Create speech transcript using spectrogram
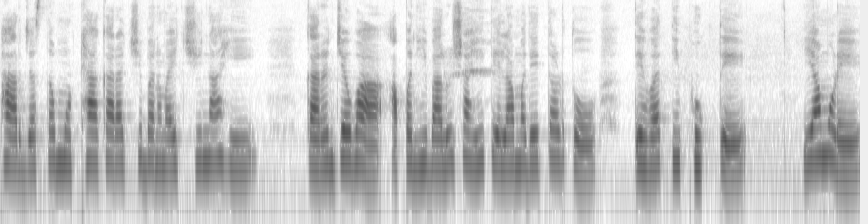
फार जास्त मोठ्या आकाराची बनवायची नाही. कारण जेव्हा आपण ही बालुशाही तेलामध्ये तळतो तेव्हा ती फुगते. यामुळे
